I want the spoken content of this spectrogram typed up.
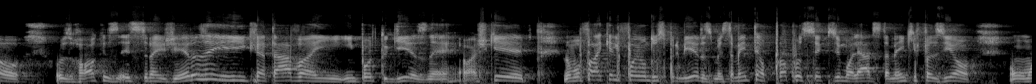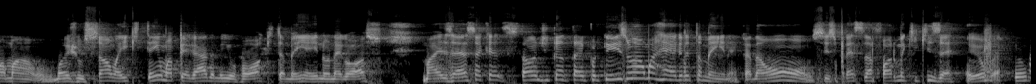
os rocks estrangeiros e, e cantava em, em, português, né? Eu acho que. Não vou falar que ele foi um dos primeiros, mas também tem o próprio Secos e Molhados também, que faziam uma, uma, uma junção aí, que tem uma pegada meio rock também aí no negócio. Mas essa questão de cantar em português não é uma regra também, né? Cada um se expressa da forma que quiser. Eu, eu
